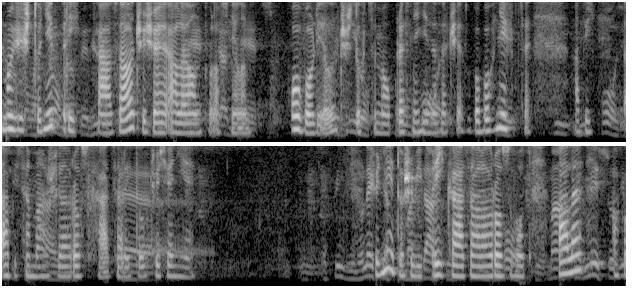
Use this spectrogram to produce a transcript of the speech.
Mojžiš to neprikázal, čiže, ale on to vlastne len povolil, čiže to chceme upresniť na začiatku, lebo Boh nechce, aby, aby sa manželia rozchádzali, to určite nie. Čiže nie je to, že by prikázal rozvod, ale ako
